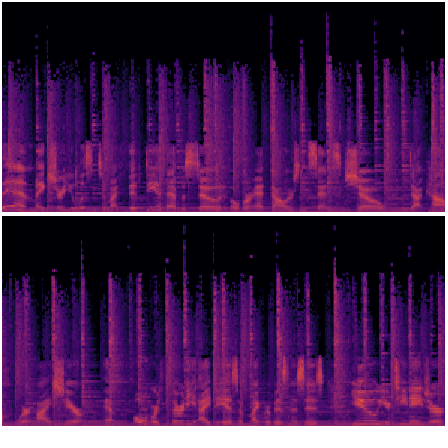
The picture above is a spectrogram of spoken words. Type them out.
then make sure you listen to my 50th episode over at dollarsandcentsshow.com where I share uh, over 30 ideas of microbusinesses you, your teenager,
